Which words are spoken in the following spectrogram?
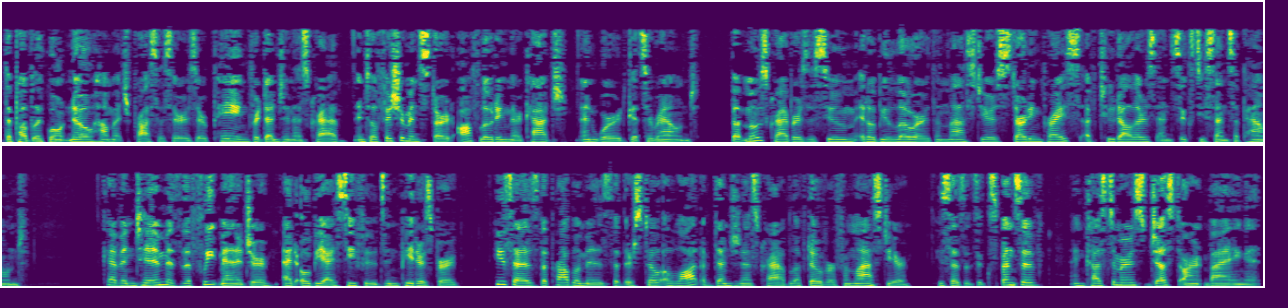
The public won't know how much processors are paying for Dungeness crab until fishermen start offloading their catch and word gets around. But most crabbers assume it'll be lower than last year's starting price of $2.60 a pound. Kevin Tim is the fleet manager at OBI Seafoods in Petersburg. He says the problem is that there's still a lot of Dungeness crab left over from last year. He says it's expensive and customers just aren't buying it.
